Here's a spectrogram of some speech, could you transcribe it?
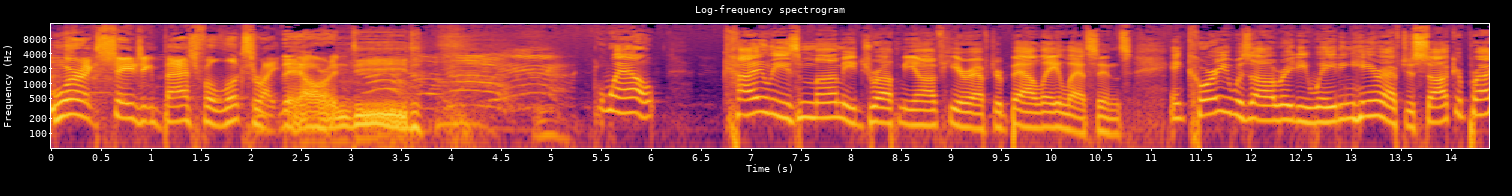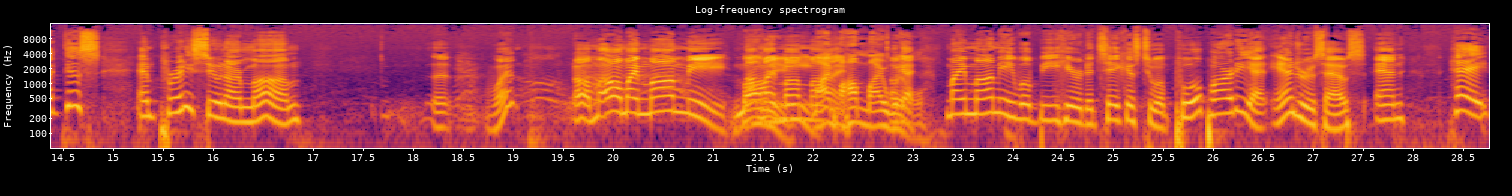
we're exchanging bashful looks right now. They now. are indeed. Well, Kylie's mommy dropped me off here after ballet lessons, and Corey was already waiting here after soccer practice. And pretty soon, our mom. Uh, what? Oh, my, oh, my mommy. Mom, my Mommy. mom, My mom, my will. Okay. My mommy will be here to take us to a pool party at Andrew's house. And hey,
